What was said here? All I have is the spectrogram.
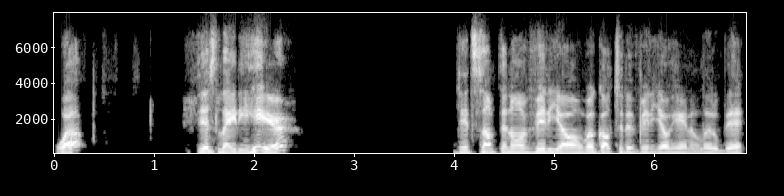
Well, this lady here did something on video, and we'll go to the video here in a little bit.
